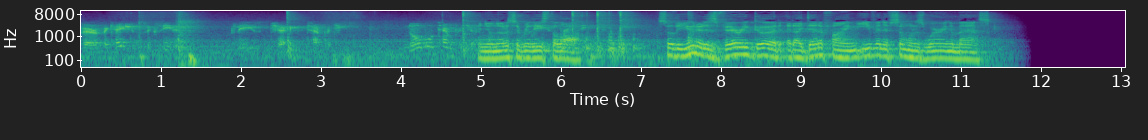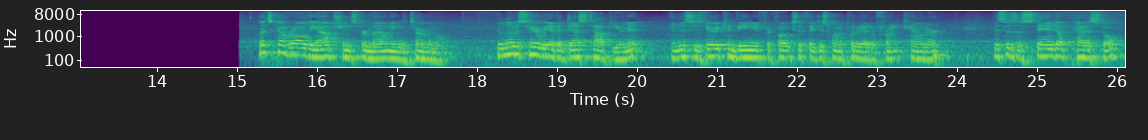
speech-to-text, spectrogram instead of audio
Verification succeeded. Check temperature. Normal temperature. And you'll notice it released the lock. So the unit is very good at identifying even if someone is wearing a mask. Let's cover all the options for mounting the terminal. You'll notice here we have a desktop unit, and this is very convenient for folks if they just want to put it at a front counter. This is a stand-up pedestal,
